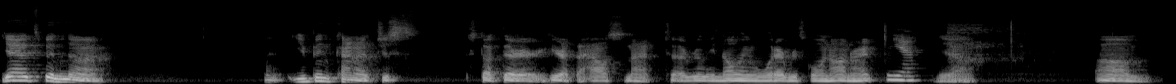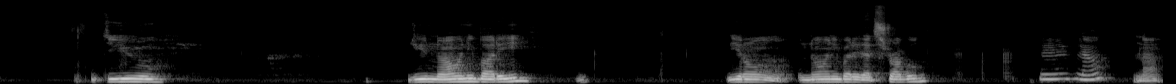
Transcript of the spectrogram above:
Yeah, it's been. Uh, you've been kind of just stuck there here at the house, not uh, really knowing whatever's going on, right? Yeah. Yeah. Um, do you do you know anybody? You don't know anybody that struggled? Mm, no. No.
